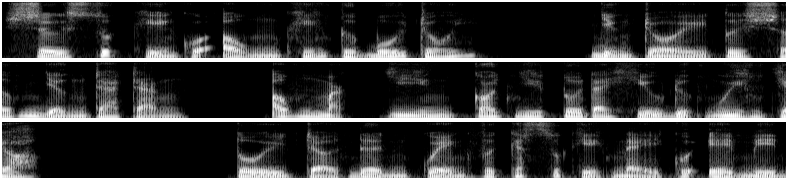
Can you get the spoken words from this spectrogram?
sự xuất hiện của ông khiến tôi bối rối, nhưng rồi tôi sớm nhận ra rằng ông mặc nhiên coi như tôi đã hiểu được nguyên do. Tôi trở nên quen với cách xuất hiện này của Emin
